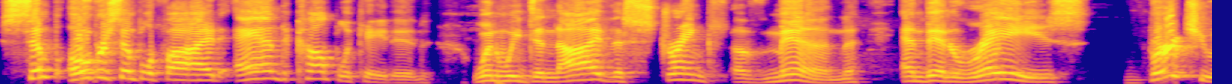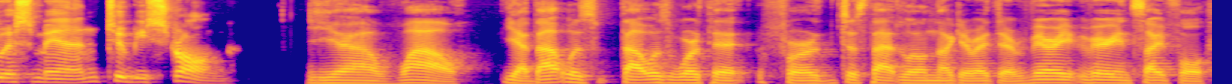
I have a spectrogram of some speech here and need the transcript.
simple, oversimplified and complicated when we deny the strength of men and then raise virtuous men to be strong. Yeah, wow. Yeah, that was that was worth it for just that little nugget right there. Very very insightful.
